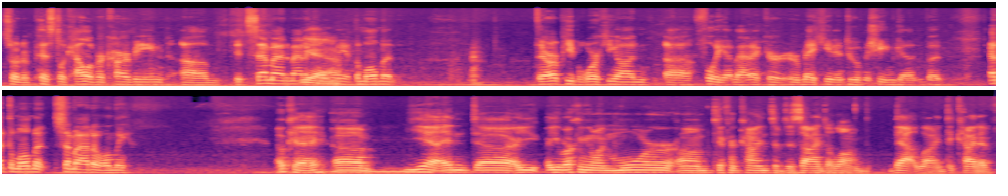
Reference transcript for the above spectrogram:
sort of pistol caliber carbine. Um, it's semi-automatic yeah. only at the moment. There are people working on uh, fully automatic or, or making it into a machine gun, but at the moment, semi-auto only. Okay. Um, yeah, and uh, are you are you working on more um, different kinds of designs along that line to kind of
